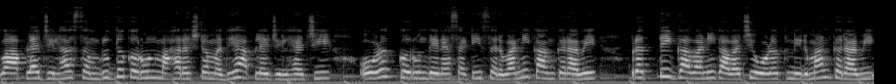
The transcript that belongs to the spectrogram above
व आपला जिल्हा समृद्ध करून महाराष्ट्रामध्ये आपल्या जिल्ह्याची ओळख करून देण्यासाठी सर्वांनी काम करावे प्रत्येक गावाने गावाची ओळख निर्माण करावी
